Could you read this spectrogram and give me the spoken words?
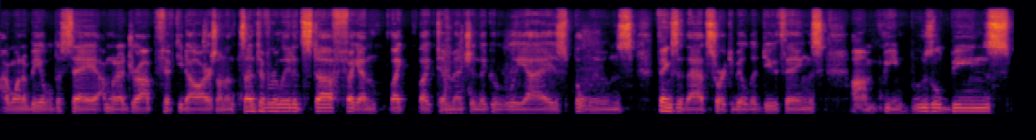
I want to be able to say I'm going to drop fifty dollars on incentive related stuff. Again, like like Tim mentioned, the googly eyes, balloons, things of that sort to be able to do things. Um, BeanBoozled beans,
